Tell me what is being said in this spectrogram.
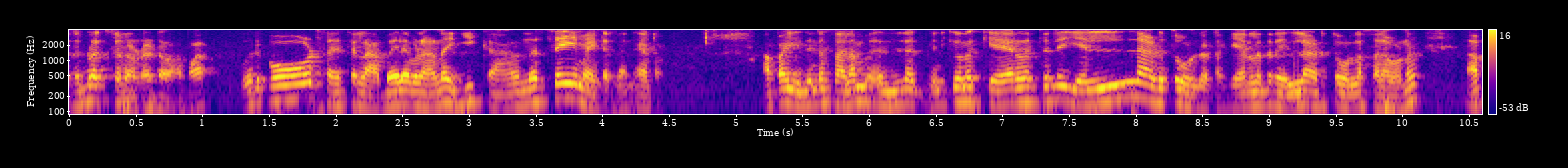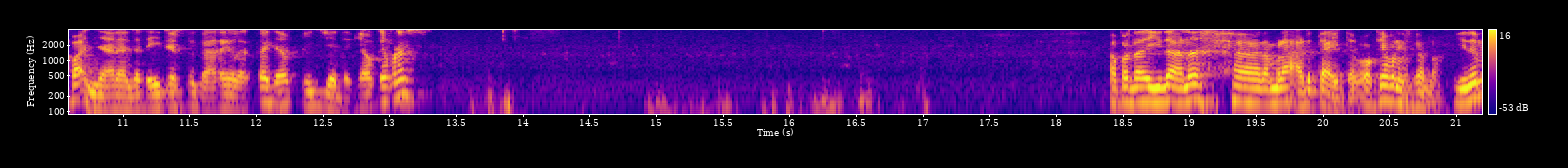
ത്രിബിൾ എക്സൽ ഉണ്ട് കേട്ടോ. അപ്പോൾ ഒരുപാട് സൈസെല്ലാം അവൈലബിൾ ആണ്. ഈ കാണുന്ന സെയിം ഐറ്റം തന്നെ കേട്ടോ. അപ്പോൾ ഇതിന്റെ സ്ഥലം എല്ലാ എനിക്ക് തോന്നുന്നു കേരളത്തിൽ എല്ലായിടത്തും ഉണ്ട് കേട്ടോ. കേരളത്തിൽ എല്ലായിടത്തും ഉള്ള സ്ഥലമാണ്. അപ്പോൾ ഞാൻ എന്റെ ഡീറ്റെയിൽസ് കാര്യങ്ങളൊക്കെ ഞാൻ പിൻ ചെയ്തേക്കാം. ഓക്കെ ഫ്രണ്ട്സ് അപ്പോൾ ഇതാണ് നമ്മുടെ അടുത്ത ഐറ്റം ഓക്കെ ഫ്രണ്ട്സ് കണ്ടോ? ഇതും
